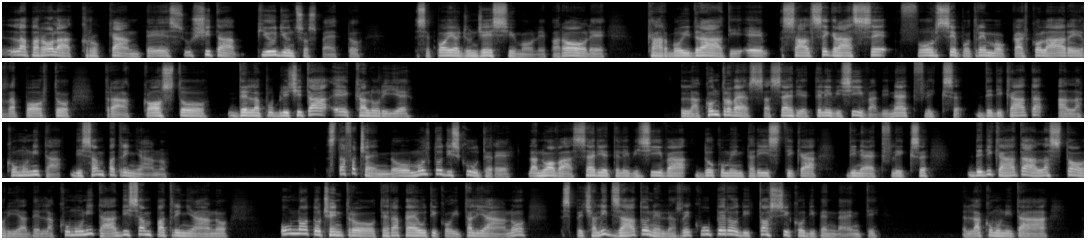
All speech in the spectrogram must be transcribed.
La parola croccante suscita più di un sospetto. Se poi aggiungessimo le parole carboidrati e salse grasse, forse potremmo calcolare il rapporto tra costo della pubblicità e calorie. La controversa serie televisiva di Netflix dedicata alla comunità di San Patrignano. Sta facendo molto discutere la nuova serie televisiva documentaristica di Netflix dedicata alla storia della comunità di San Patrignano, un noto centro terapeutico italiano specializzato nel recupero di tossicodipendenti. La comunità,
